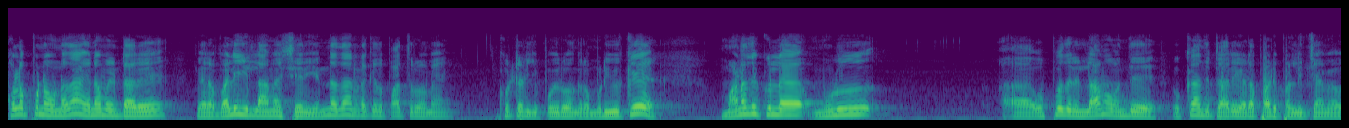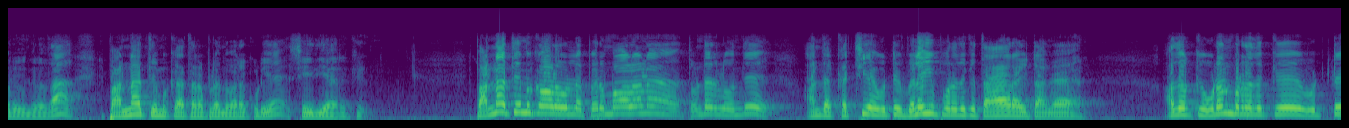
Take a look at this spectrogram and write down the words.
குழப்பின ஒன்று தான் என்ன பண்ணிட்டாரு? வேறு வழி இல்லாமல் சரி என்ன தான் நடக்குது பார்த்துருவோமே. கூட்டணிக்கு போயிடுவோங்கிற முடிவுக்கு மனதுக்குள்ளே முழு ஒப்புதல் இல்லாமல் வந்து உட்கார்ந்துட்டாரு எடப்பாடி பழனிசாமி அவர்களுங்கிறது தான் இப்போ அதிமுக தரப்புலேருந்து வரக்கூடிய செய்தியாக இருக்குது இப்போ அதிமுகவில் உள்ள பெரும்பாலான தொண்டர்கள் வந்து அந்த கட்சியை விட்டு விலகி போகிறதுக்கு தயாராகிட்டாங்க அதற்கு உடன்படுறதுக்கு விட்டு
